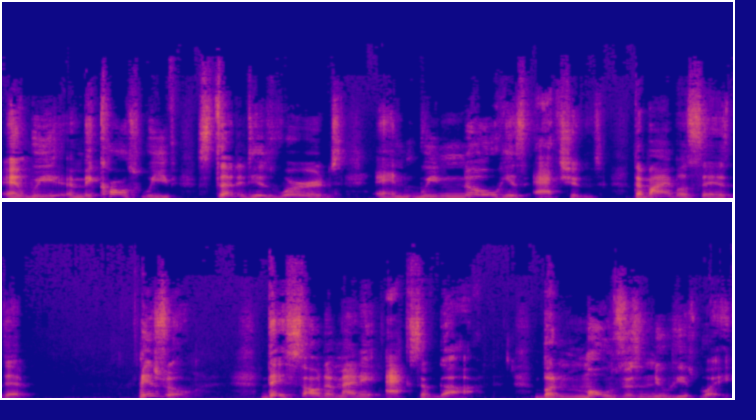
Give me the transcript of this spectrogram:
and we and because we've studied his words and we know his actions, the Bible says that Israel, they saw the mighty acts of God, but Moses knew his ways.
